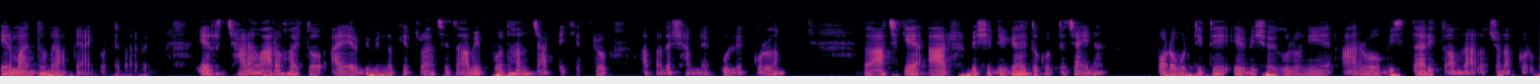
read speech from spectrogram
এর মাধ্যমে আপনি আয় করতে পারবেন। এর ছাড়াও আরও হয়তো আয়ের বিভিন্ন ক্ষেত্র আছে। তো আমি প্রধান চারটি ক্ষেত্র আপনাদের সামনে উল্লেখ করলাম। তো আজকে আর বেশি দীর্ঘায়িত করতে চাই না। পরবর্তীতে এ বিষয়গুলো নিয়ে আরও বিস্তারিত আমরা আলোচনা করব।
